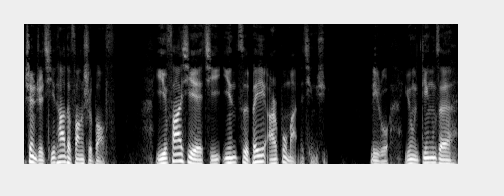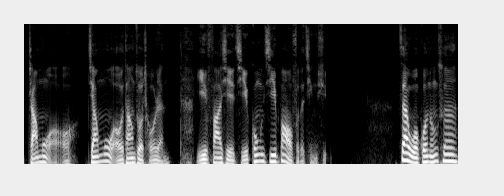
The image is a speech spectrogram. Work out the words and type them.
甚至其他的方式报复，以发泄其因自卑而不满的情绪，例如用钉子扎木偶。将木偶当作仇人，以发泄其攻击报复的情绪。在我国农村，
